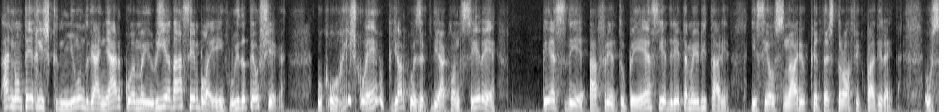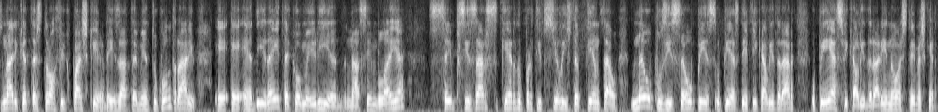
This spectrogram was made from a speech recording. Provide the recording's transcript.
Ah, não tem risco nenhum de ganhar com a maioria da Assembleia, incluído até o Chega. O, o risco é, a pior coisa que podia acontecer é PSD à frente do PS e a direita maioritária. Isso é o cenário catastrófico para a direita. O cenário catastrófico para a esquerda é exatamente o contrário. É, é- é a direita com a maioria na Assembleia sem precisar sequer do Partido Socialista, porque então, na oposição, o, PS, o PSD fica a liderar, o PS fica a liderar e não a extrema-esquerda.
